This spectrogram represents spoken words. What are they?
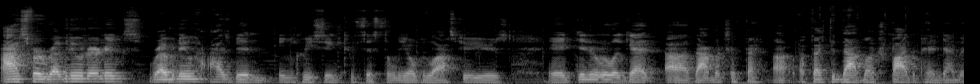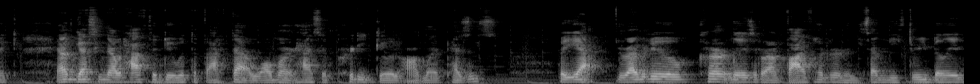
As for revenue and earnings, revenue has been increasing consistently over the last few years. It didn't really get uh, that much effect, uh, affected that much by the pandemic. And I'm guessing that would have to do with the fact that Walmart has a pretty good online presence. But yeah, the revenue currently is at around $573 billion,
